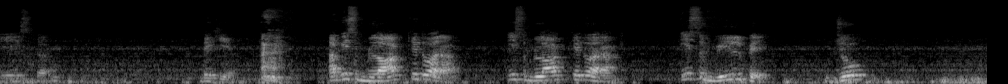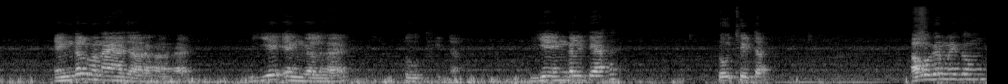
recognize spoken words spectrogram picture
ये इसका। देखिए, अब इस ब्लॉक के द्वारा, इस ब्लॉक के द्वारा, इस व्हील पे जो एंगल बनाया जा रहा है, ये एंगल है टू थीटा। ये एंगल क्या है? Two theta. अब अगर मैं कहूँ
